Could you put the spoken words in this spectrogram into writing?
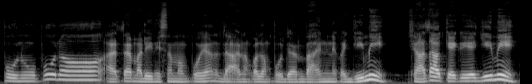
puno-puno at uh, malinis naman po yan. Daanan ko lang po dyan bahay ni kay Jimmy. Shoutout kay Kuya Jimmy.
